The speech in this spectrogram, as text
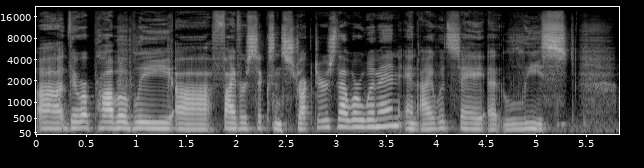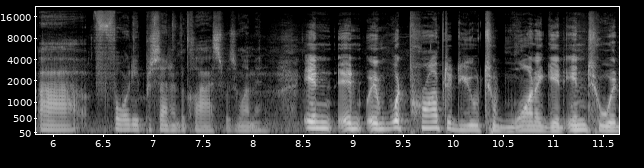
Uh, there were probably uh, five or six instructors that were women, and I would say at least uh, 40% of the class was women. In, in, in what prompted you to want to get into it?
